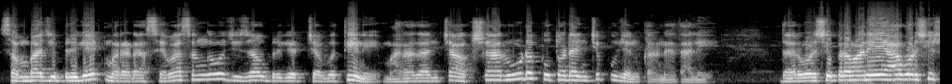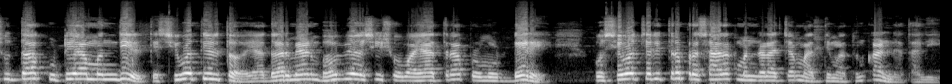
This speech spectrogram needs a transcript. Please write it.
संभाजी ब्रिगेड मराठा सेवा संघ व जिजाऊ ब्रिगेडच्या वतीने महाराजांच्या अक्षारूढ पुतळ्यांचे पूजन करण्यात आले. दरवर्षीप्रमाणे यावर्षी सुद्धा कुटिया मंदिर ते शिवतीर्थ या दरम्यान भव्य अशी शोभायात्रा प्रमोद डेरे व शिवचरित्र प्रसारक मंडळाच्या माध्यमातून काढण्यात आली.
